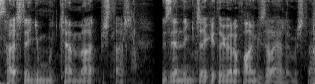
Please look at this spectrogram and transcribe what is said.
Saç rengi mükemmel atmışlar. Üzerindeki cekete göre falan güzel ayarlamışlar.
